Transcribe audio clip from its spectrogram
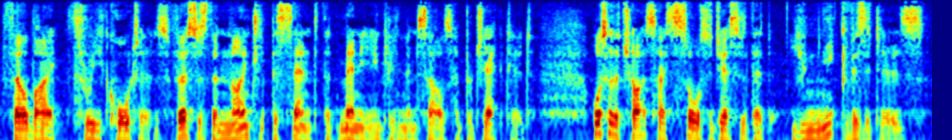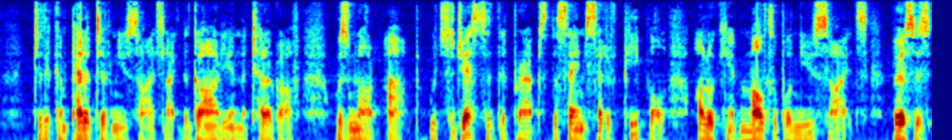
fell by three quarters versus the 90% that many, including themselves, had projected. Also, the charts I saw suggested that unique visitors to the competitive news sites like The Guardian, The Telegraph, was not up, which suggested that perhaps the same set of people are looking at multiple news sites versus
